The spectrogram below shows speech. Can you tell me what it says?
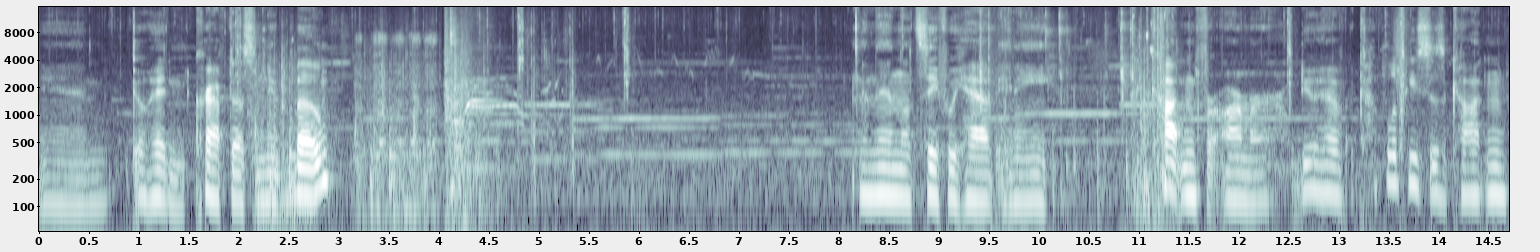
And go ahead and craft us a new bow. And then let's see if we have any cotton for armor. We do have a couple of pieces of cotton.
